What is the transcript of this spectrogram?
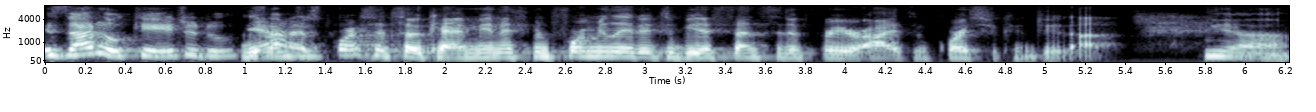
Is that okay to do? Yeah, just... of course it's okay. I mean, it's been formulated to be as sensitive for your eyes. Of course you can do that. Yeah.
